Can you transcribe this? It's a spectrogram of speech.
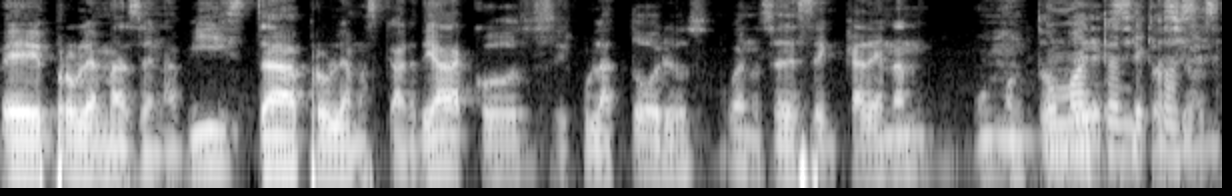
eh, problemas en la vista, problemas cardíacos, circulatorios, bueno, se desencadenan un montón, de, cosas.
